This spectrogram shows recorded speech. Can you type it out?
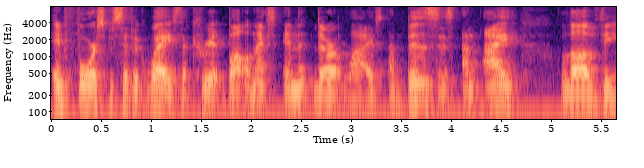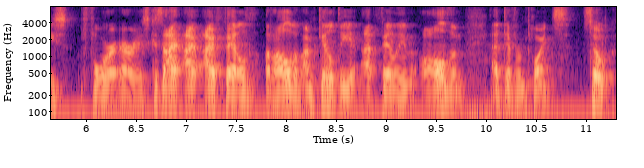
in four specific ways that create bottlenecks in their lives and businesses. And I love these four areas because I, I, I failed at all of them. I'm guilty at failing at all of them at different points. So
